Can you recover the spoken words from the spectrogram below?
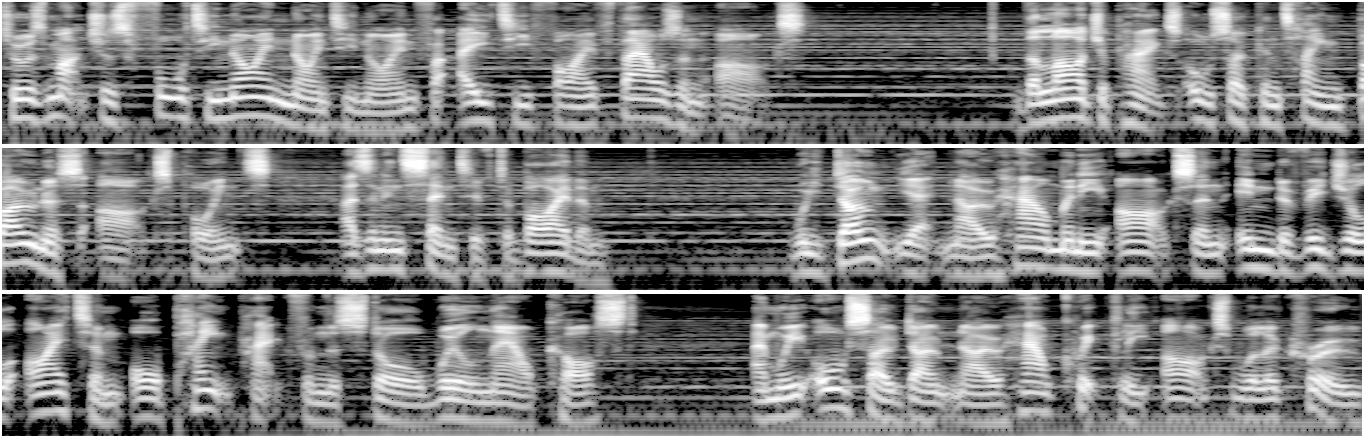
to as much as $49.99 for 85,000 ARX. The larger packs also contain bonus ARX points as an incentive to buy them. We don't yet know how many ARX an individual item or paint pack from the store will now cost and we also don't know how quickly ARX will accrue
